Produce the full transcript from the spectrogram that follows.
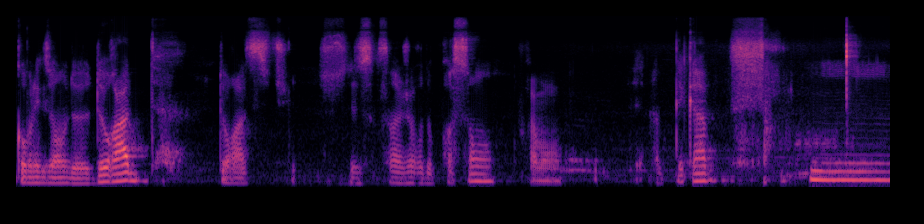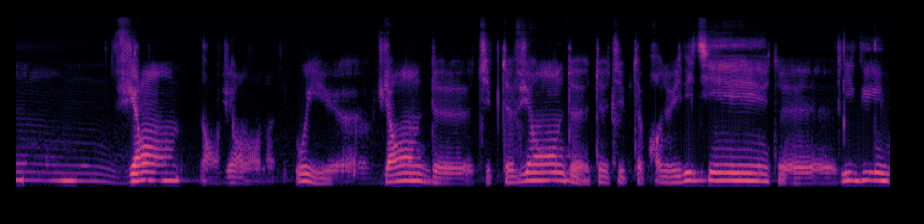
comme l'exemple de dorade. Dorade, c'est un genre de poisson, vraiment impeccable. Hmm, viande, non, viande, oui, euh, viande, de type de viande, de, type de produits laitiers, de légumes,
